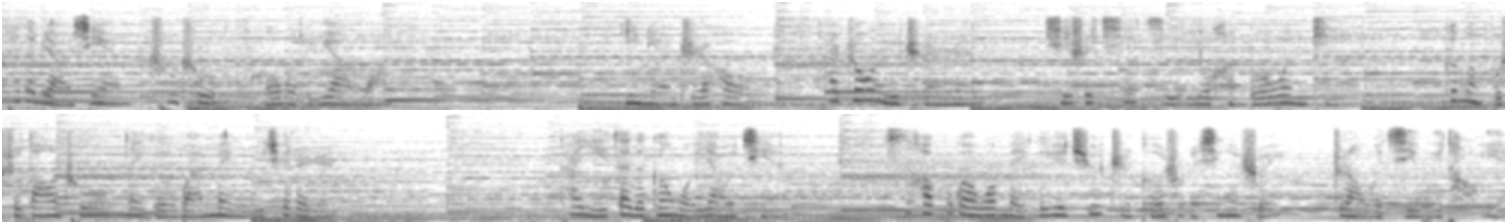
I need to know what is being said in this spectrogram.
他的表现处处符合我的愿望。一年之后，他终于承认，其实妻子有很多问题，根本不是当初那个完美无缺的人。他一再的跟我要钱，丝毫不管我每个月屈指可数的薪水，这让我极为讨厌。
